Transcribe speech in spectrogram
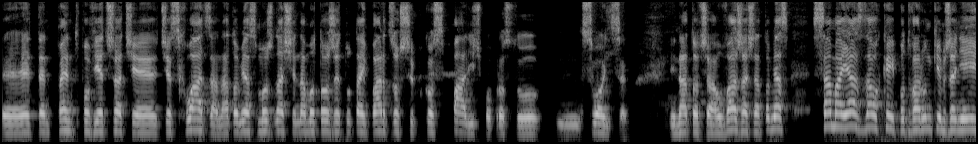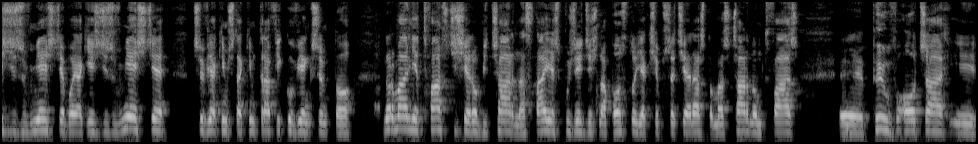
y, ten pęd powietrza cię, cię schładza, natomiast można się na motorze tutaj bardzo szybko spalić po prostu mm, słońcem. I na to trzeba uważać. Natomiast sama jazda, ok, pod warunkiem, że nie jeździsz w mieście, bo jak jeździsz w mieście, czy w jakimś takim trafiku większym, to normalnie twarz ci się robi czarna. Stajesz później gdzieś na postu, jak się przecierasz, to masz czarną twarz, pył w oczach i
